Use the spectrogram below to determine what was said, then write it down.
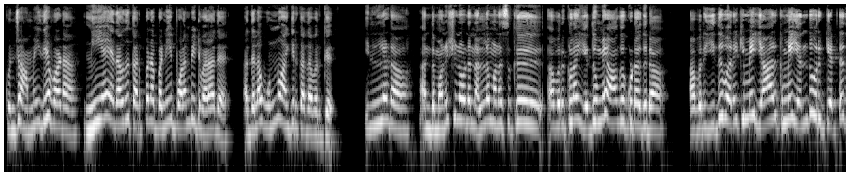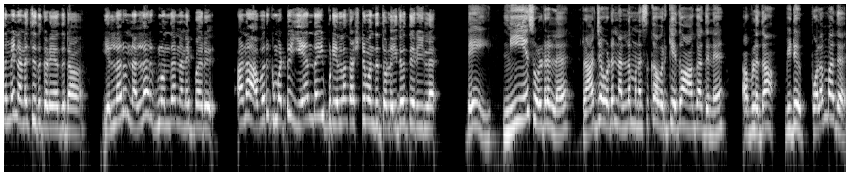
கொஞ்சம் அமைதியா வாடா. நீயே ஏதாவது கற்பனை பண்ணி புலம்பிட்டு வராத. அதெல்லாம் ஒன்றும் ஆகியிருக்காது அவருக்கு. இல்லடா அந்த மனுஷனோட நல்ல மனசுக்கு அவருக்கெல்லாம் எதுவுமே ஆகக்கூடாதுடா. அவர் இது வரைக்குமே யாருக்குமே எந்த ஒரு கெட்டதுமே நினைச்சது கிடையாதுடா. எல்லாரும் நல்லா இருக்கணும்னு தான் நினைப்பாரு. ஆனா அவருக்கு மட்டும் ஏன் தான் இப்படி எல்லாம் கஷ்டம் வந்து தொலைதோ தெரியல. டேய் நீயே சொல்றல ராஜாவோட நல்ல மனசுக்கு அவருக்கு எதுவும் ஆகாதுன்னு. அவ்வளவுதான். விடு புலம்பாத.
